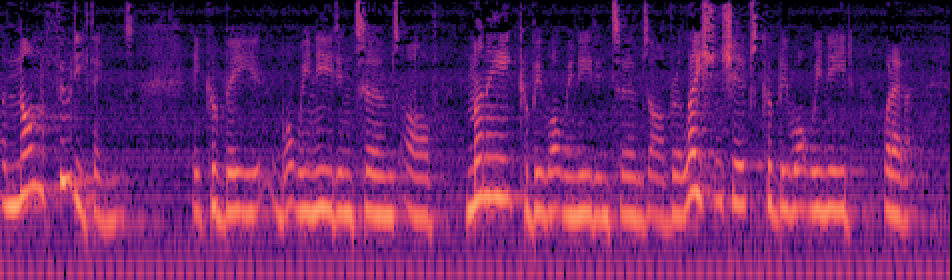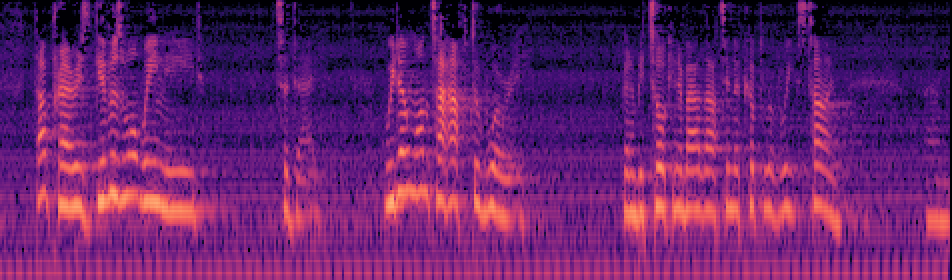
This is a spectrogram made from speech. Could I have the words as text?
non-foodie things. It could be what we need in terms of money. It could be what we need in terms of relationships. Could be what we need, whatever. That prayer is give us what we need today. We don't want to have to worry. We're going to be talking about that in a couple of weeks' time. Um,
